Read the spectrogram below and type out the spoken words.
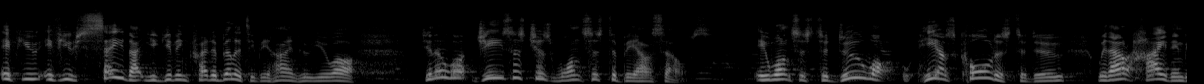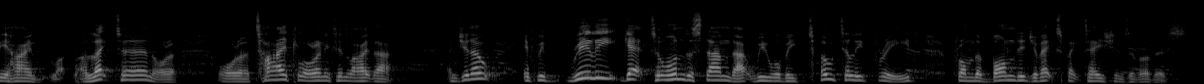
if you if you say that you're giving credibility behind who you are do you know what jesus just wants us to be ourselves he wants us to do what he has called us to do without hiding behind a lectern or a, or a title or anything like that and you know if we really get to understand that, we will be totally freed from the bondage of expectations of others.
